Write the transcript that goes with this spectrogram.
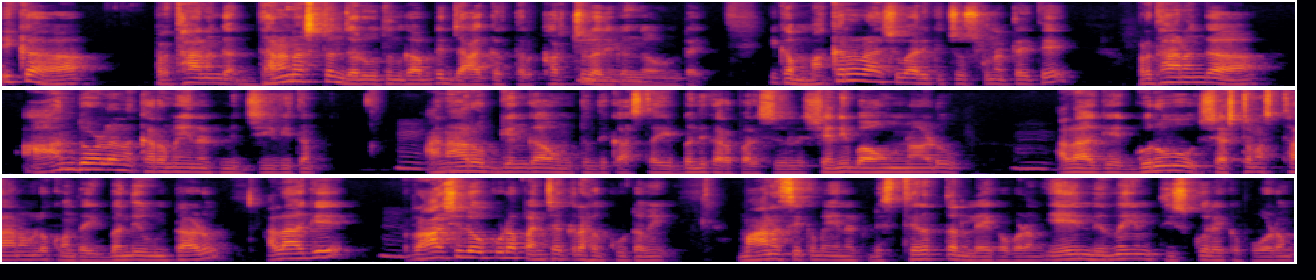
ఇక ప్రధానంగా ధన నష్టం జరుగుతుంది కాబట్టి జాగ్రత్తలు ఖర్చులు. అధికంగా ఉంటాయి. ఇక మకర రాశి వారికి చూసుకున్నట్లయితే ప్రధానంగా ఆందోళనకరమైనటువంటి జీవితం. అనారోగ్యంగా ఉంటుంది కాస్త ఇబ్బందికర పరిస్థితులు. శని బాగున్నాడు అలాగే గురువు షష్టమ స్థానంలో కొంత ఇబ్బంది ఉంటాడు. అలాగే రాశిలో కూడా పంచగ్రహ కూటమి మానసికమైనటువంటి స్థిరత్వం లేకపోవడం ఏ నిర్ణయం తీసుకోలేకపోవడం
